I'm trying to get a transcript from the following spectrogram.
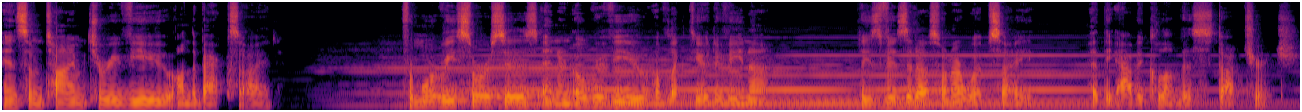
and some time to review on the back side. For more resources and an overview of Lectio Divina, please visit us on our website at theabbeycolumbus.church.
